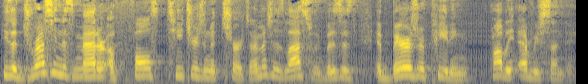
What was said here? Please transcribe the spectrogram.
he's addressing this matter of false teachers in the church. And I mentioned this last week, but this is, it bears repeating probably every Sunday.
